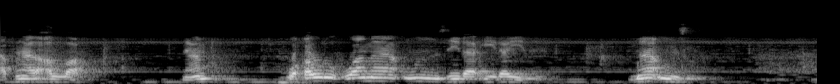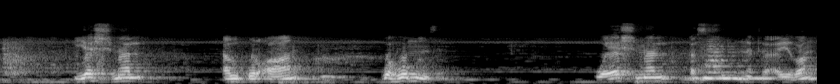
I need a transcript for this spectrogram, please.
على الله. نعم. وقوله وما أنزل إلينا. ما أنزل. يشمل القرآن وهو منزل. ويشمل السنة أيضا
